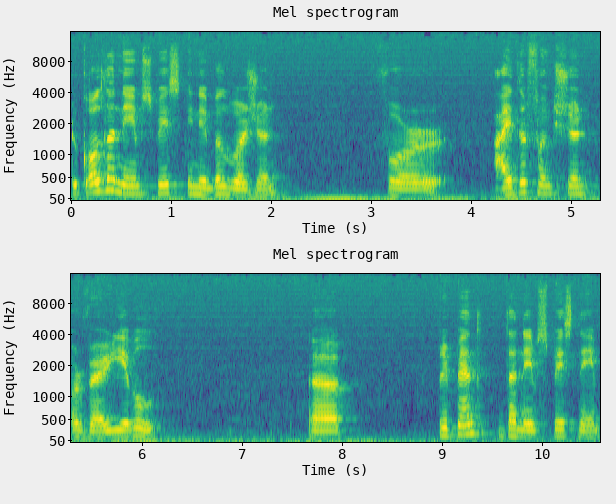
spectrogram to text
To call the namespace enable version for either function or variable uh, prepend the namespace name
